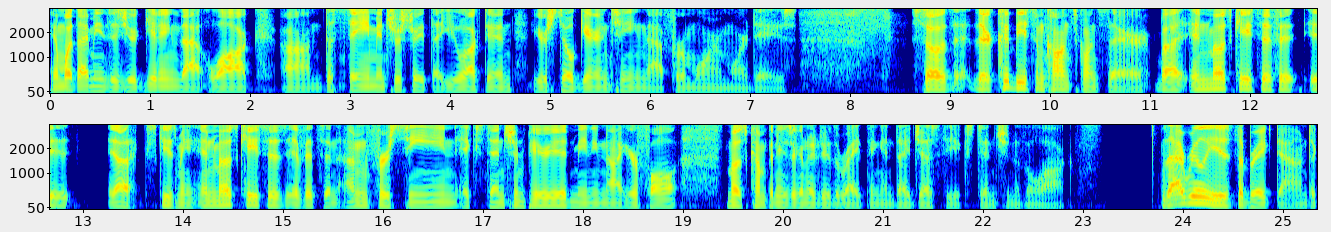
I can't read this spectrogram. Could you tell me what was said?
And what that means is you're getting that lock, um, the same interest rate that you locked in, you're still guaranteeing that for more and more days. So th- there could be some consequence there, but in most cases, if it, it yeah, excuse me. In most cases, if it's an unforeseen extension period, meaning not your fault, most companies are going to do the right thing and digest the extension of the lock that really is the breakdown. To,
